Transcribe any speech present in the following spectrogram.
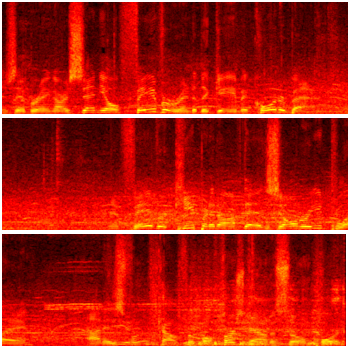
As they bring Arsenio Favor into the game at quarterback. And Favor keeping it off that zone read play on his first. College football, first down is so important.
